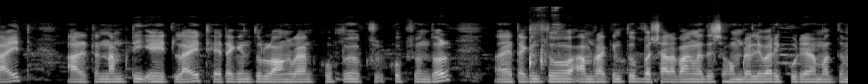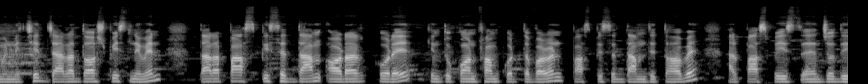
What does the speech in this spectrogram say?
লাইট আর এটার নাম টি এইট লাইট এটা কিন্তু লং রান খুব খুব সুন্দর। এটা কিন্তু আমরা কিন্তু সারা বাংলাদেশে হোম ডেলিভারি কুরিয়ার মাধ্যমে নিচ্ছি। যারা দশ পিস নেবেন, তারা পাঁচ পিসের দাম অর্ডার করে কিন্তু কনফার্ম করতে পারবেন, পাঁচ পিসের দাম দিতে হবে। আর পাঁচ পিস যদি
